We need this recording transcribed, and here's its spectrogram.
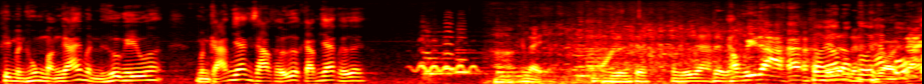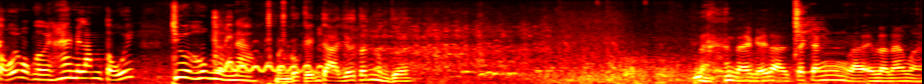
Khi mình hung bạn gái mình thương yêu á Mình cảm giác sao? Thử cảm giác thử đi à, cái này không nghĩ chưa? Không nghĩ ra được. Không nghĩ ra hả? Trời ơi một được. người Rồi, 24 đáng. tuổi một người 25 tuổi chưa hôn lần nào. Mình có kiểm tra giới tính mình chưa? Nên em nghĩ là chắc chắn là em là nam mà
